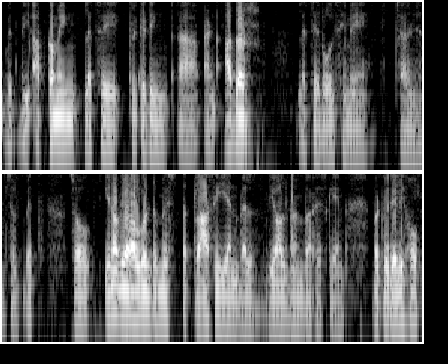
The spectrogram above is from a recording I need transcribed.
with the upcoming, let's say, cricketing uh, and other, let's say, roles he may challenge himself with. So, you know, we are all going to miss the classy Ian Bell. We all remember his game, but we really hope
